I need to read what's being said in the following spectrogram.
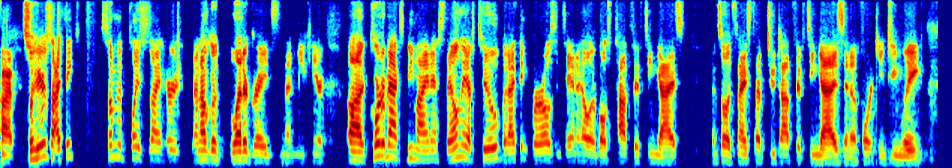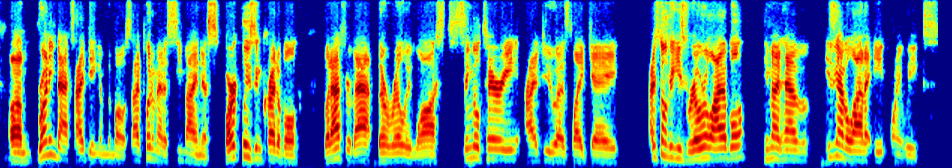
All right. So here's I think some of the places I heard, and I'll go letter grades, and then you can hear uh, quarterbacks B minus. They only have two, but I think Burrows and Tannehill are both top 15 guys. And so it's nice to have two top 15 guys in a 14 team league. Um, running backs, I ding them the most. I put them at a C minus. Barkley's incredible, but after that, they're really lost. Singletary, I view as like a, I just don't think he's real reliable. He might have, he's gonna have a lot of eight point weeks,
